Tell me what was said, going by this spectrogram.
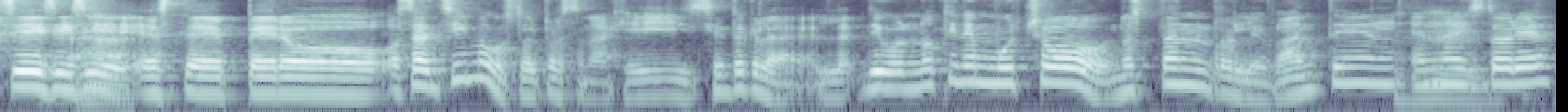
sí, sí, sí. Ajá. Este, pero, o sea, sí me gustó el personaje y siento que la, la- digo, no tiene mucho, no es tan relevante en, en la historia.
